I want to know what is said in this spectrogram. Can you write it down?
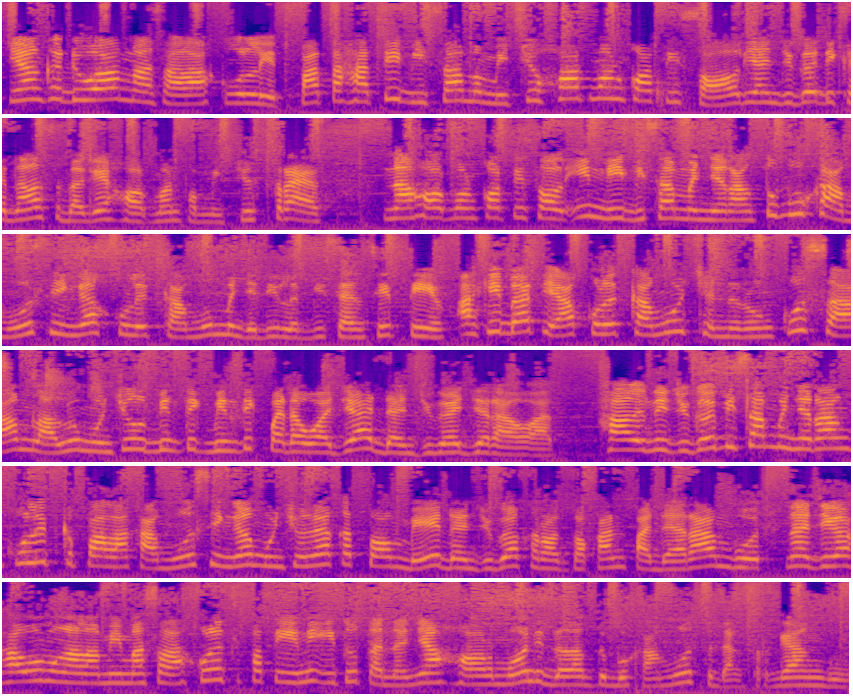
Yang kedua, masalah kulit. Patah hati bisa memicu hormon kortisol yang juga dikenal sebagai hormon pemicu stres. Nah, hormon kortisol ini bisa menyerang tubuh kamu sehingga kulit kamu menjadi lebih sensitif. Akibatnya, kulit kamu cenderung kusam, lalu muncul bintik-bintik pada wajah dan juga jerawat. Hal ini juga bisa menyerang kulit kepala kamu sehingga munculnya ketombe dan juga kerontokan pada rambut. Nah, jika kamu mengalami masalah kulit seperti ini, itu tandanya hormon di dalam tubuh kamu sedang terganggu.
